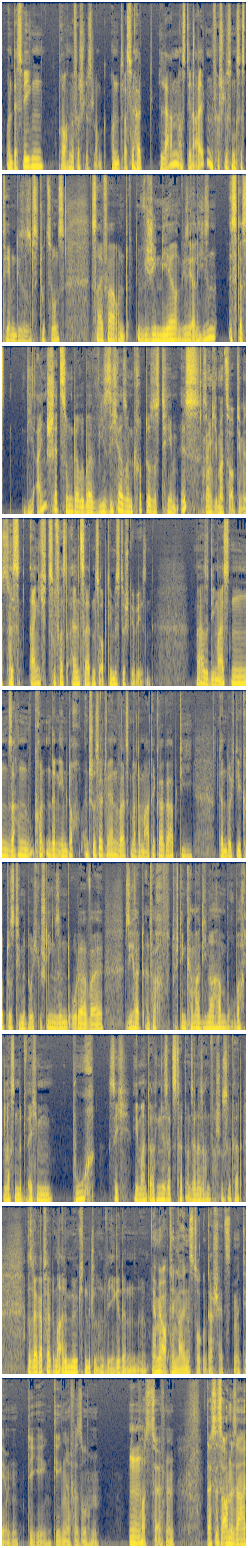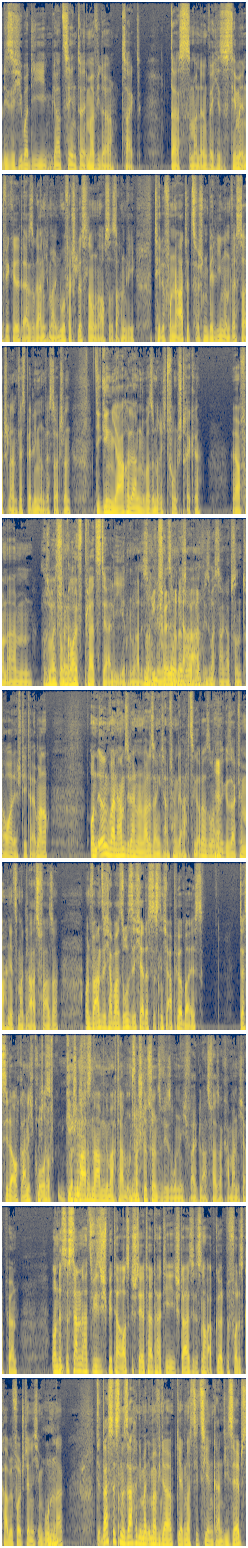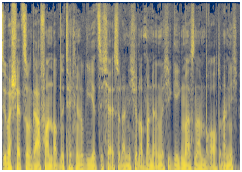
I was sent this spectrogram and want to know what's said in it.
Und deswegen brauchen wir Verschlüsselung. Und was wir halt lernen aus den alten Verschlüsselungssystemen, diese Substitutionscipher und Viginär und wie sie alle hießen, ist, dass die Einschätzung darüber, wie sicher so ein Kryptosystem ist, ist eigentlich immer zu optimistisch. ist eigentlich zu fast allen Zeiten zu optimistisch gewesen. Na, also die meisten Sachen konnten dann eben doch entschlüsselt werden, weil es Mathematiker gab, die dann durch die Kryptosysteme durchgestiegen sind oder weil sie halt einfach durch den Kammerdiener haben beobachten lassen, mit welchem Buch sich jemand da hingesetzt hat und seine Sachen verschlüsselt hat. Also da gab es halt immer alle möglichen Mittel und Wege, denn Wir haben ja auch den Leidensdruck unterschätzt, mit dem die Gegner versuchen, äh, mhm. Post zu öffnen. Das ist auch eine Sache, die sich über die Jahrzehnte immer wieder zeigt. Dass man irgendwelche Systeme entwickelt, also gar nicht mal nur Verschlüsselung, auch so Sachen wie Telefonate zwischen Berlin und Westdeutschland, Westberlin und Westdeutschland, die gingen jahrelang über so eine Richtfunkstrecke. Ja, von einem so ein Golfplatz der Alliierten war das. Marienfelde so, oder ja, so. Ne? Wie sowas, da gab es so einen Tower, der steht da immer noch. Und irgendwann haben sie dann, wann war das eigentlich, Anfang der 80er oder so, ja. haben sie gesagt, wir machen jetzt mal Glasfaser. Und waren sich aber so sicher, dass es das nicht abhörbar ist, dass sie da auch gar nicht groß nicht Gegenmaßnahmen gemacht haben und ja. verschlüsseln sowieso nicht, weil Glasfaser kann man nicht abhören. Und es ist dann, wie sich später herausgestellt hat, hat die Stasi das noch abgehört, bevor das Kabel vollständig im Boden mhm. lag. Das ist eine Sache, die man immer wieder diagnostizieren kann. Die Selbstüberschätzung davon, ob eine Technologie jetzt sicher ist oder nicht und ob man da irgendwelche Gegenmaßnahmen braucht oder nicht,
